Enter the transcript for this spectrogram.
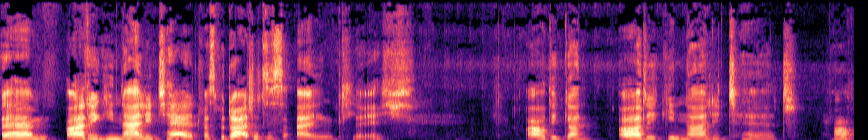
Ähm, Originalität, was bedeutet das eigentlich? Origan Originalität. Ha?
